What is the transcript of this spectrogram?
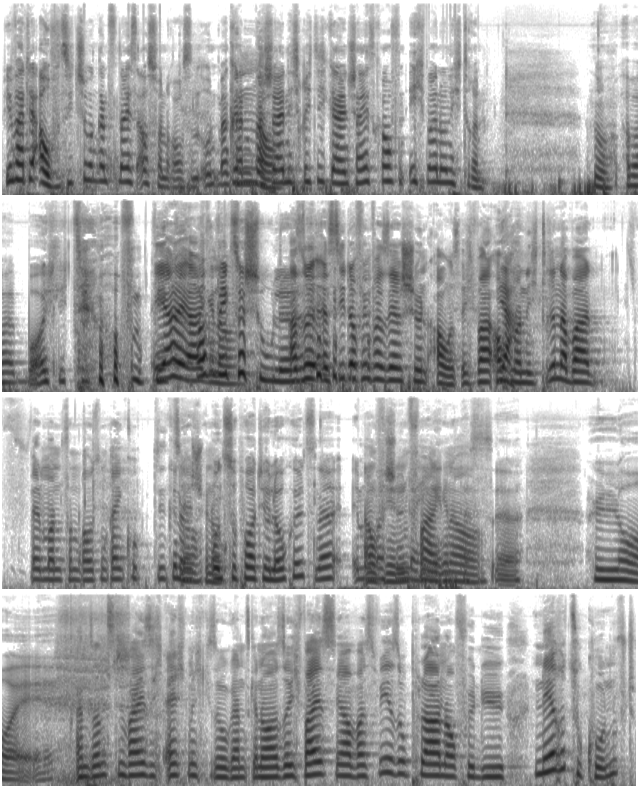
Wie war der auf? Sieht schon mal ganz nice aus von draußen. Und man kann Genau. wahrscheinlich richtig geilen Scheiß kaufen. Ich war noch nicht drin. So, aber bei euch liegt es auf dem Weg, Ja, ja, auf dem genau. Weg zur Schule. Also es sieht auf jeden Fall sehr schön aus. Ich war auch Ja. noch nicht drin, aber wenn man von draußen reinguckt, sieht es genau. sehr schön Und aus. support your locals, ne? Immer Auf mal jeden schön Fall, dahin gehen. genau. Das äh, läuft. Ansonsten weiß ich echt nicht so ganz genau. Also ich weiß ja, was wir so planen, auch für die nähere Zukunft.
